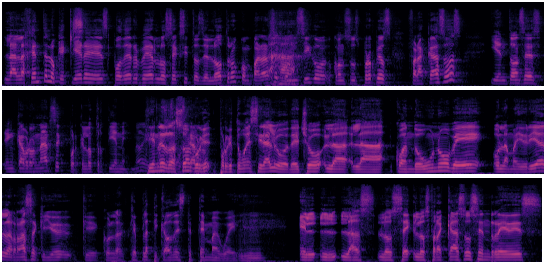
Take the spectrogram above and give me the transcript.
La, la gente lo que quiere es poder ver los éxitos del otro, compararse Ajá. consigo, con sus propios fracasos y entonces encabronarse porque el otro tiene, ¿no? Tienes razón, porque, porque te voy a decir algo. De hecho, la, la, cuando uno ve, o la mayoría de la raza que yo que, con la que he platicado de este tema, güey, el- el- las, los, los fracasos en redes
